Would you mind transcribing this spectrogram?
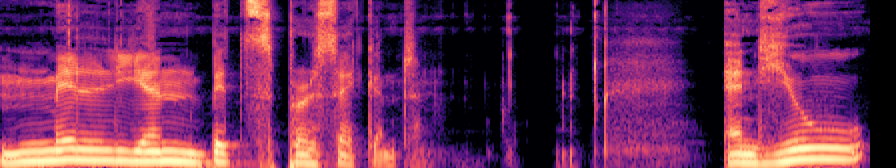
million bits per second. And you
